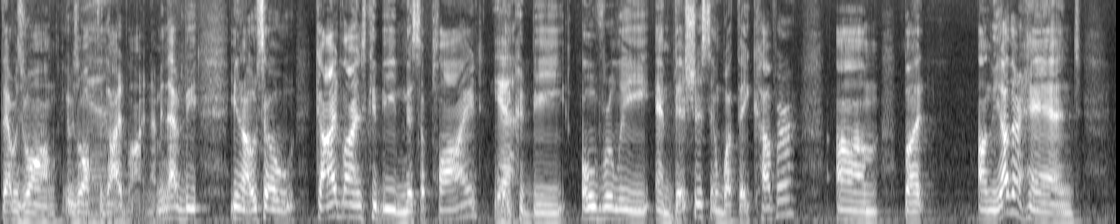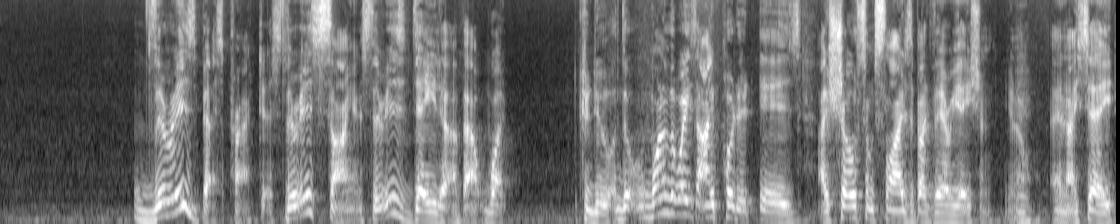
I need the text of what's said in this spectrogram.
that was wrong. It was off the guideline. I mean that would be you know so guidelines could be misapplied. Yeah. They could be overly ambitious in what they cover, um, but on the other hand there is best practice, there is science, there is data about what can do. The, one of the ways I put it is I show some slides about variation, you know, mm. and I say,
